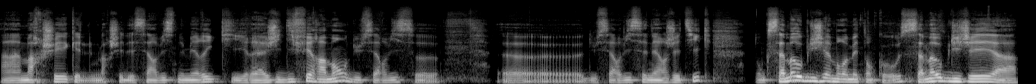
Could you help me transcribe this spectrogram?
à, un marché qui est le marché des services numériques qui réagit différemment du service euh, euh, du service énergétique. Donc ça m'a obligé à me remettre en cause, ça m'a obligé à,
